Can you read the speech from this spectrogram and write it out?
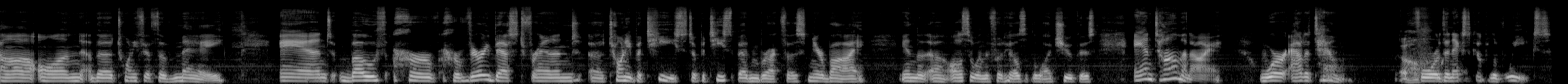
uh, on the 25th of May. And both her her very best friend uh, Tony Batiste, a Batiste Bed and Breakfast nearby, in the uh, also in the foothills of the Huachucas, and Tom and I were out of town Oh, for the next couple of weeks.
